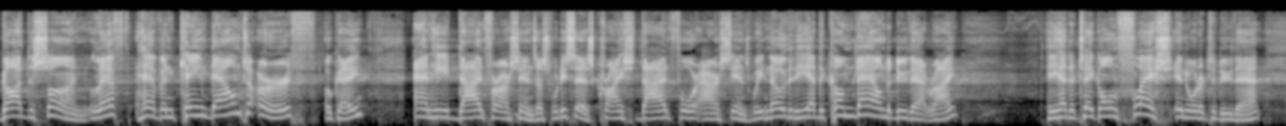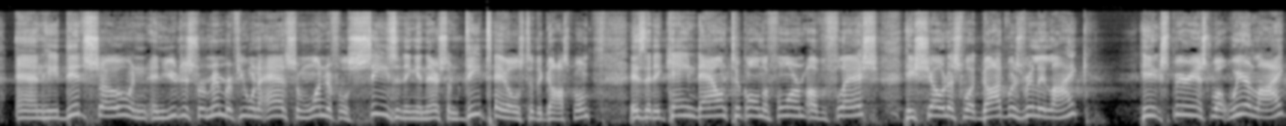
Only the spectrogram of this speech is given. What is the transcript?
God the Son left heaven, came down to earth, okay, and he died for our sins. That's what he says. Christ died for our sins. We know that he had to come down to do that, right? He had to take on flesh in order to do that. And he did so. And, and you just remember, if you want to add some wonderful seasoning in there, some details to the gospel, is that he came down, took on the form of flesh. He showed us what God was really like. He experienced what we're like.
